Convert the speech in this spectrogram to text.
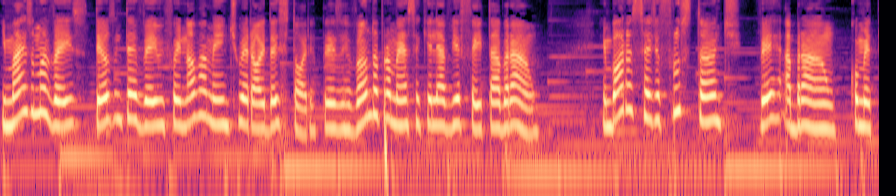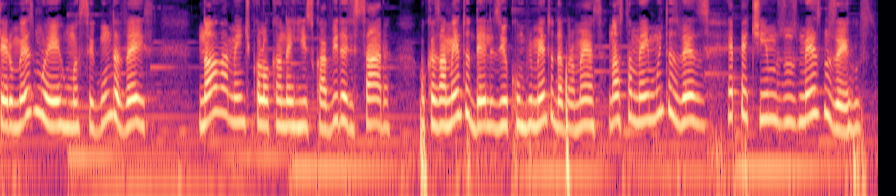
E mais uma vez, Deus interveio e foi novamente o herói da história, preservando a promessa que ele havia feito a Abraão. Embora seja frustrante ver Abraão cometer o mesmo erro uma segunda vez, novamente colocando em risco a vida de Sara, o casamento deles e o cumprimento da promessa, nós também muitas vezes repetimos os mesmos erros.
